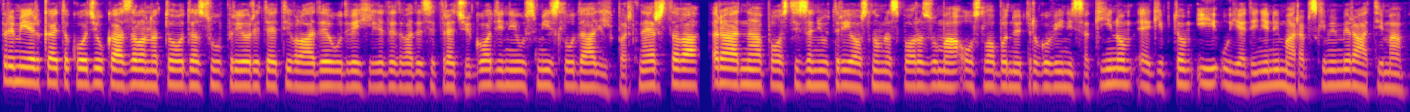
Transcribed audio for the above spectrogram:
Premijerka je takođe ukazala na to da su prioriteti vlade u 2023. godini u smislu daljih partnerstava rad na postizanju tri osnovna sporazuma o slobodnoj trgovini sa Kinom, Egiptom i Ujedinjenim Arabskim Emiratima.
